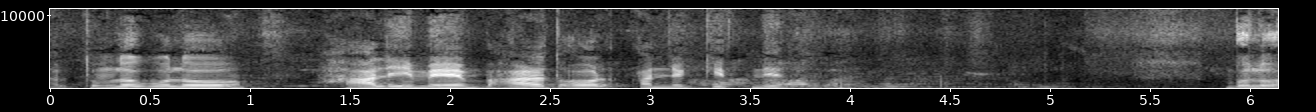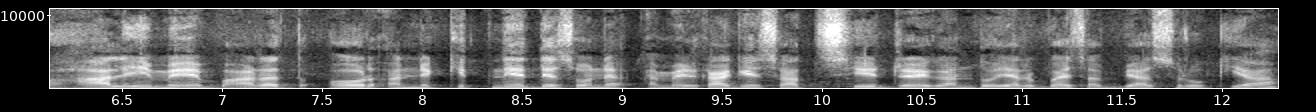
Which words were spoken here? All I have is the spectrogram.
अब तुम लोग बोलो। हाल ही में भारत और अन्य कितने बोलो, हाल ही में भारत और अन्य कितने देशों ने अमेरिका के साथ सी ड्रैगन 2022 अभ्यास शुरू किया?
